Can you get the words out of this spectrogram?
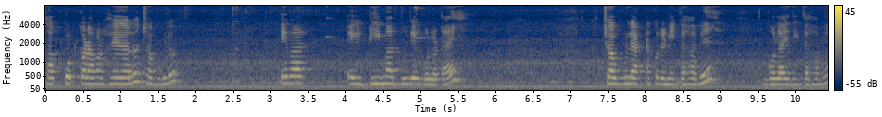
সব কোট করা আমার হয়ে গেল চপগুলো। এবার এই ডিম আর দুধের গোলাটায় চপগুলো একটা করে নিতে হবে, গোলায় দিতে হবে।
